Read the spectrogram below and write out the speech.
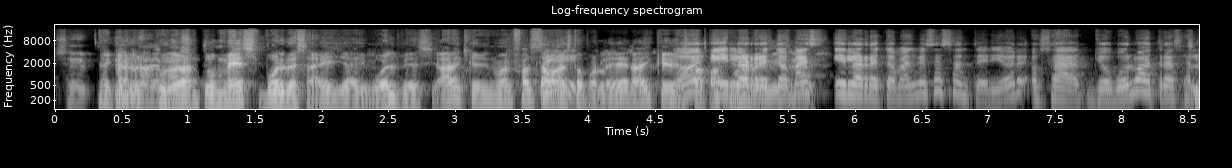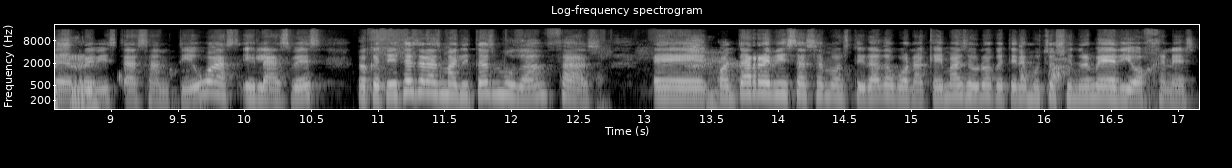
Sí, Que además- durante un mes vuelves a ella y vuelves. Ay, que no me faltaba Sí. esto por leer. Ay, que No, esta y lo retomas y lo retomas meses anteriores o sea yo vuelvo atrás a Sí, leer sí. revistas antiguas y las ves lo que te dices de las malditas mudanzas eh, ¿Cuántas revistas hemos tirado? Bueno, aquí hay más de uno que tiene mucho síndrome de Diógenes,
